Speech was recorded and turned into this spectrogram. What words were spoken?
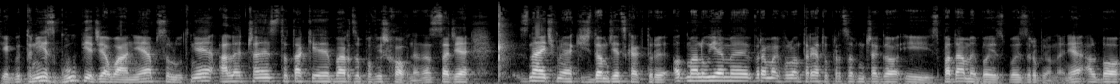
jakby to nie jest głupie działanie, absolutnie, ale często takie bardzo powierzchowne. Na zasadzie znajdźmy jakiś dom dziecka, który odmalujemy w ramach wolontariatu pracowniczego i spadamy, bo jest, bo jest zrobione, nie? Albo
